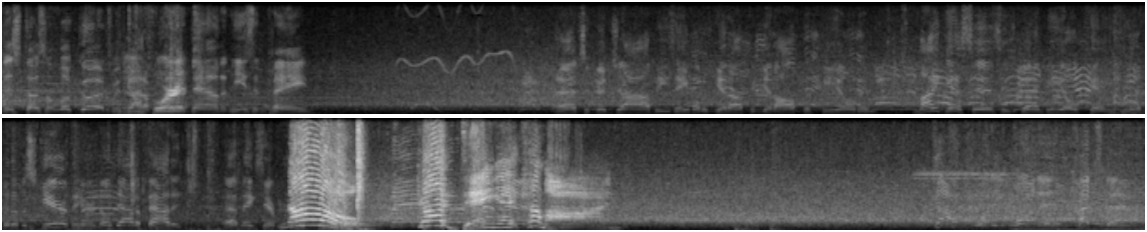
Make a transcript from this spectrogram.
This doesn't look good. We've got to for put it. it down, and he's in pain. That's a good job. He's able to get up and get off the field, and my guess is he's going to be okay. A little bit of a scare there, no doubt about it. That makes everything. No! God dang it! Come on! Got what he wanted. Touchdown.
